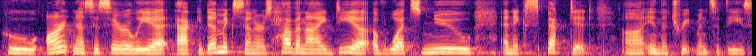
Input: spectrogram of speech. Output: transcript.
who aren't necessarily at academic centers have an idea of what's new and expected uh, in the treatments of these.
